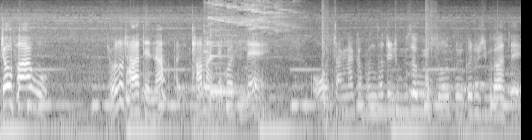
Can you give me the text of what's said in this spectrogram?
점프하고 저도 다 됐나? 아니 다 하면 안될 것 같은데. 오 장난감 병사들 종사하고 있어. 그러니까 조심히 가야 돼.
